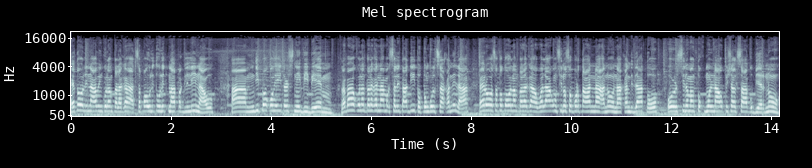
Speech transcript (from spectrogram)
Ito, linawin ko lang talaga at sa paulit-ulit na paglilinaw, um, hindi po ako haters ni BBM. Trabaho ko lang talaga na magsalita dito tungkol sa kanila. Pero sa totoo lang talaga, wala akong sinusuportahan na ano na kandidato or sino mang tukmol na opisyal sa gobyerno.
